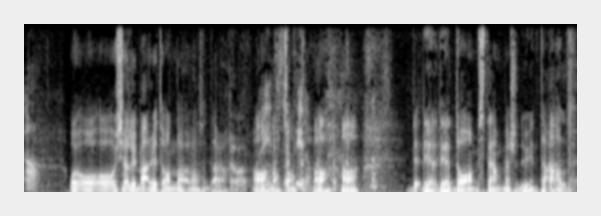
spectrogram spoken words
Ja. Och, och, och Kjell är baryton då, något sånt där. Ja, Ja. ja Nej, något så sånt. Ja, ja. Det, det, det är damstämmer så du är inte allt.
